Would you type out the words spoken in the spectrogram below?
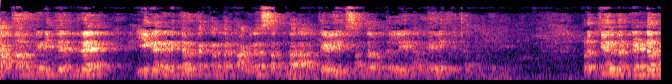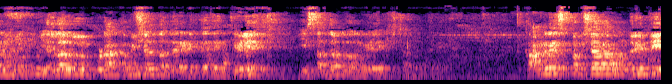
ಯಾವ್ದಾದ್ರು ನಡೀತಾ ಇದ್ರೆ ಈಗ ನಡೀತಿರತಕ್ಕಂಥ ಕಾಂಗ್ರೆಸ್ ಸರ್ಕಾರ ಅಂತ ಹೇಳಿ ಈ ಸಂದರ್ಭದಲ್ಲಿ ನಾನು ಹೇಳಿಕ್ಕೆ ಇಷ್ಟಪಡ್ತೀನಿ ಪ್ರತಿಯೊಂದು ಟೆಂಡರ್ ಹೋಗು, ಎಲ್ಲರಲ್ಲೂ ಕೂಡ ಕಮಿಷನ್ ಬಂದ ನಡೀತಾ ಇದೆ ಅಂತ ಹೇಳಿ ಈ ಸಂದರ್ಭದಲ್ಲಿ ಹೇಳಿಕ್ಕೆ ಇಷ್ಟಪಡ್ತೀನಿ. ಕಾಂಗ್ರೆಸ್ ಪಕ್ಷ ಒಂದು ರೀತಿ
